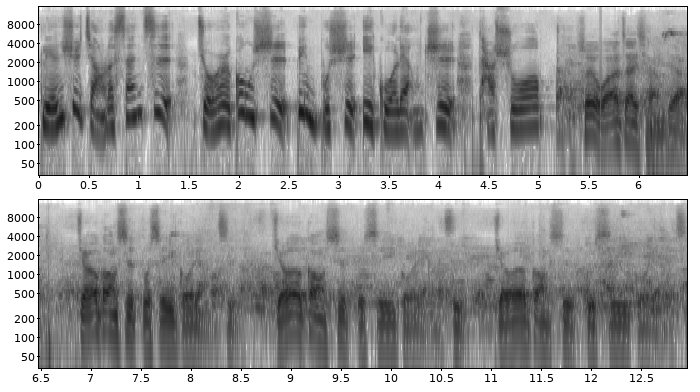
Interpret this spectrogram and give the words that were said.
连续讲了三次“九二共识”并不是一国两制。他说：“所以我要再强调，‘九二共识’不是一国两制，‘九二共识’不是一国两制，‘九二共识’不是一国两制。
